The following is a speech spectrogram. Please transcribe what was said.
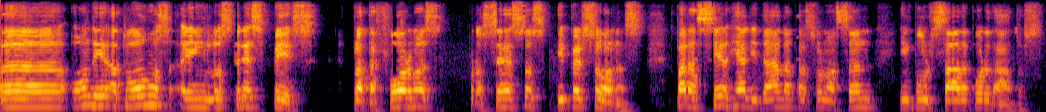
uh, onde atuamos em los três P's: plataformas, processos e personas para ser realidade a transformação impulsada por dados.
